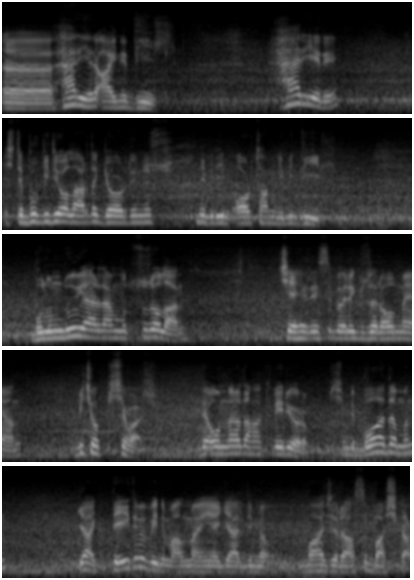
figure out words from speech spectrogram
eee, her yeri aynı değil her yeri işte bu videolarda gördüğünüz ne bileyim ortam gibi değil. Bulunduğu yerden mutsuz olan, çehresi böyle güzel olmayan birçok kişi var. Ve onlara da hak veriyorum. Şimdi bu adamın ya değdi mi benim Almanya'ya geldiğime macerası başka.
